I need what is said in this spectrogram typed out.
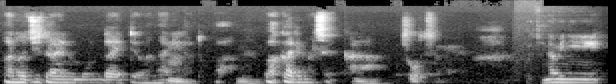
あの時代の問題点は何かとか、わかりませんから。そうですよね。ちなみに、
